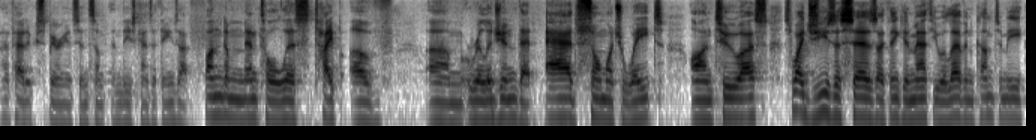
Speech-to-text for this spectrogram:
have had experience in some in these kinds of things, that fundamentalist type of um, religion that adds so much weight onto us. That's why Jesus says, I think in Matthew 11, Come to me,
